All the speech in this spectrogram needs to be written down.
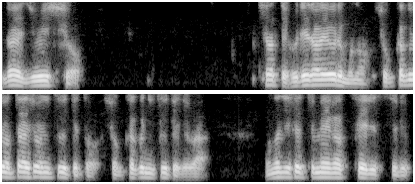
第11章。さて、触れられうるもの、触覚の対象についてと触覚についてでは、同じ説明が成立する。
